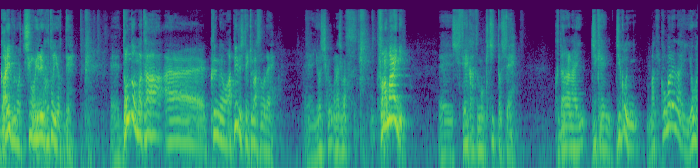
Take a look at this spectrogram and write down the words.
外部の血を入れることによって、えーどんどんまた、えー久留米をアピールしていきますので、えーよろしくお願いします。その前に、えー私生活もきちっとしてくだらない事件事故に巻き込まれないような、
